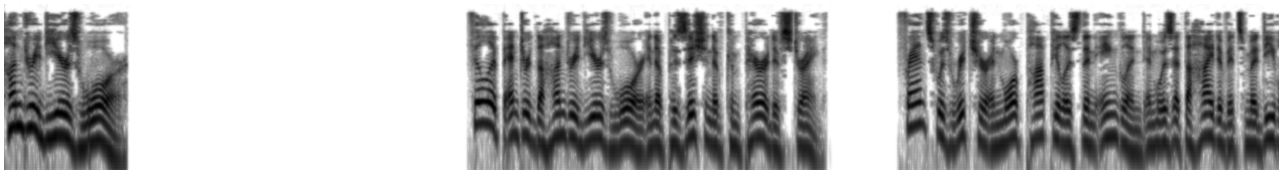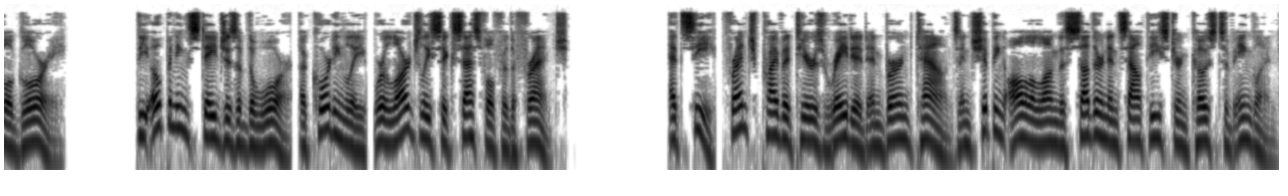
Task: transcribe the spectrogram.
Hundred Years' War Philip entered the Hundred Years' War in a position of comparative strength. France was richer and more populous than England and was at the height of its medieval glory. The opening stages of the war, accordingly, were largely successful for the French. At sea, French privateers raided and burned towns and shipping all along the southern and southeastern coasts of England.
